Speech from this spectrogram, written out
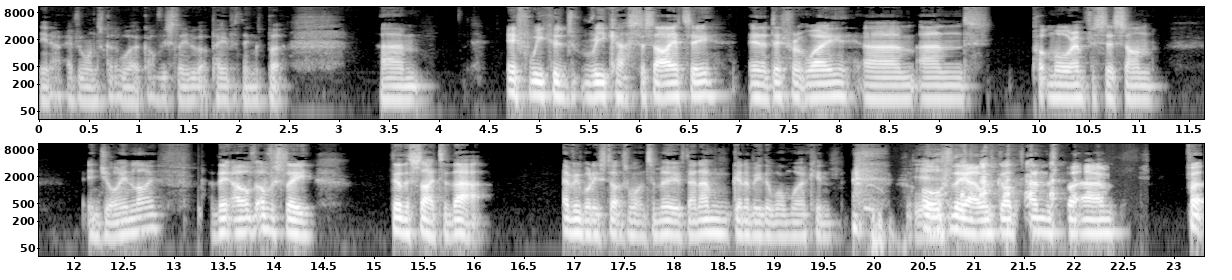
you know everyone's got to work. Obviously, we've got to pay for things, but um, if we could recast society in a different way um, and put more emphasis on enjoying life, I think obviously the other side to that. Everybody starts wanting to move, then I'm going to be the one working Yeah. all of the hours God sends. But um, but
